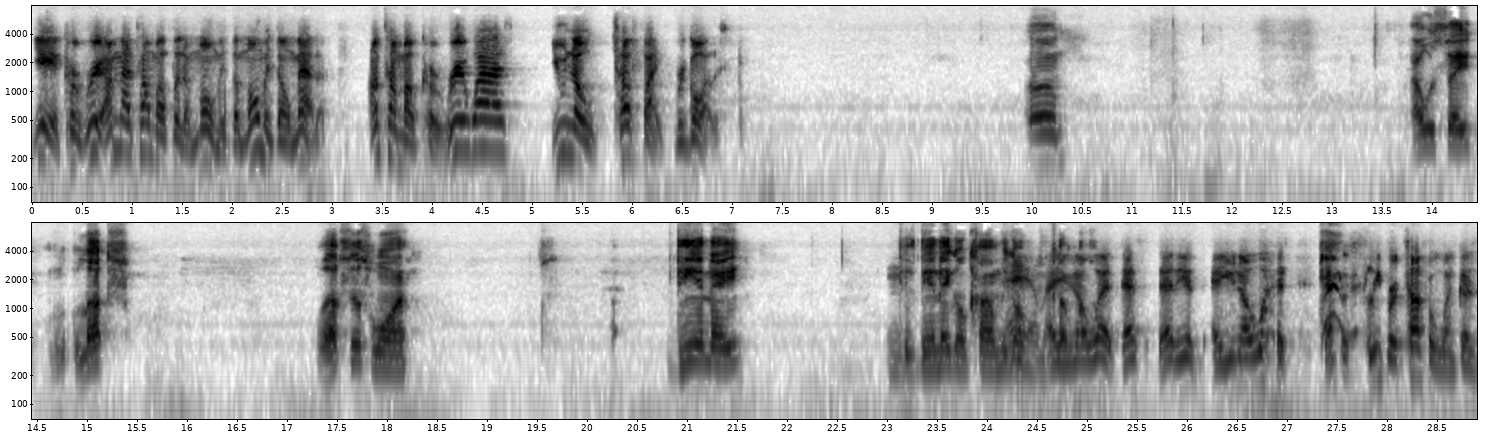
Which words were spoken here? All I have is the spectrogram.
Yeah, career. I'm not talking about for the moment. The moment don't matter. I'm talking about career wise. You know, tough fight regardless. Um, I would say Lux. Lux is one. DNA, Mm. because then they gonna come. They Damn, gonna hey, come. you know what? That's that is. Hey, you know what? That's a sleeper tougher one because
